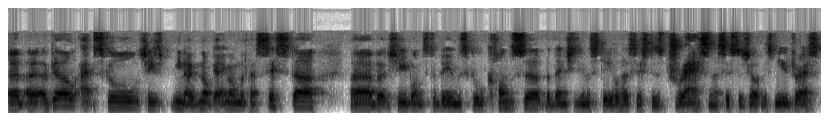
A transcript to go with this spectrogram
Um, a, a, girl at school, she's, you know, not getting on with her sister, uh, but she wants to be in the school concert, but then she's going to steal her sister's dress, and her sister's got this new dress,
